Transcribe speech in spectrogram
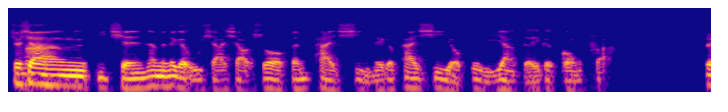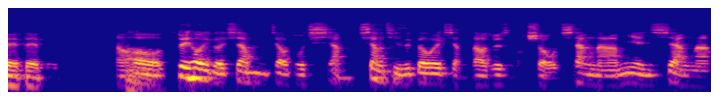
就像以前他们那个武侠小说分派系，每个派系有不一样的一个功法。对对对。然后最后一个项目叫做相，相其实各位想到就是什么手相啊、面相啊、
